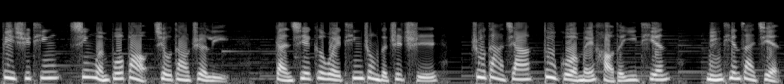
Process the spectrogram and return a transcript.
必须听新闻播报就到这里，感谢各位听众的支持，祝大家度过美好的一天，明天再见。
